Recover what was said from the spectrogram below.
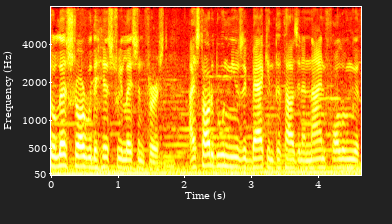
so let's start with the history lesson first. I started doing music back in 2009 following with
